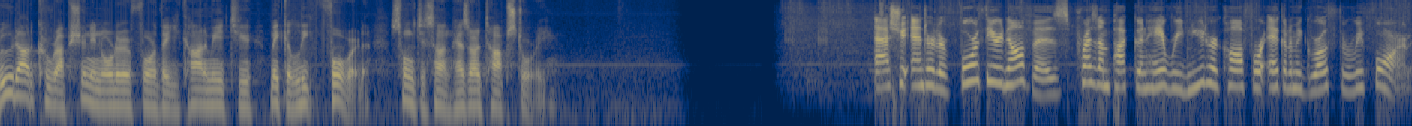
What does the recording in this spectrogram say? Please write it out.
root out corruption in order for the economy to make a leap forward. Song Ji-sun has our top story. As she entered her fourth year in office, President Park Geun-hye renewed her call for economic growth through reform,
